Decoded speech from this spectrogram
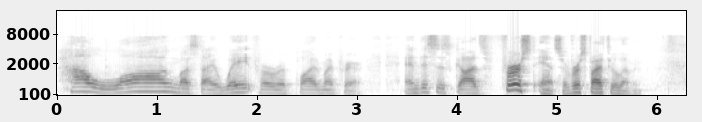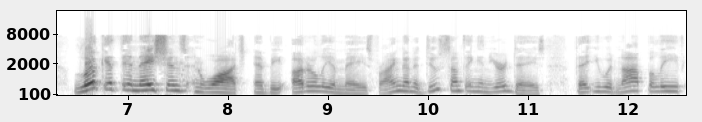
How long must I wait for a reply to my prayer? And this is God's first answer, verse 5 through 11. Look at the nations and watch and be utterly amazed, for I'm going to do something in your days that you would not believe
